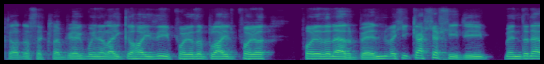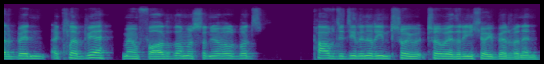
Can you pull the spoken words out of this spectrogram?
clod oedd y clybiau mwy na lai gyhoeddi pwy oedd y blaid, pwy oedd, pwy oedd yn erbyn, felly gallech chi di mynd yn erbyn y clybiau mewn ffordd, ond mae'n swnio fel bod pawb wedi dilyn yr un trywydd, yr un llwybr fan hyn.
